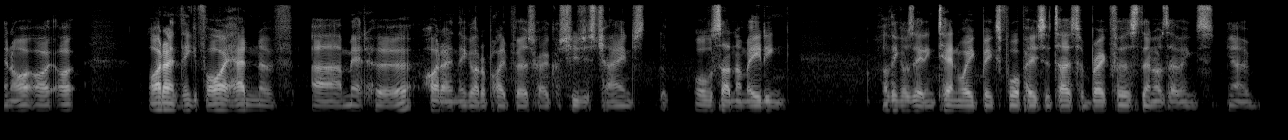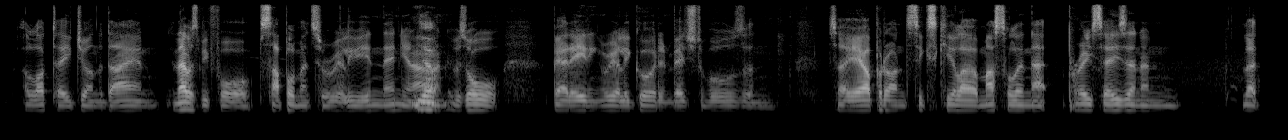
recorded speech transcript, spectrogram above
and I I, I, I don't think if I hadn't have uh, met her, I don't think I'd have played first grade because she just changed. All of a sudden, I'm eating. I think I was eating ten Weet-Bix, four pieces of toast for breakfast. Then I was having, you know, a lot to eat during the day, and, and that was before supplements were really in. Then you know, and it was all about eating really good and vegetables, and so yeah, I put on six kilo of muscle in that pre-season, and that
